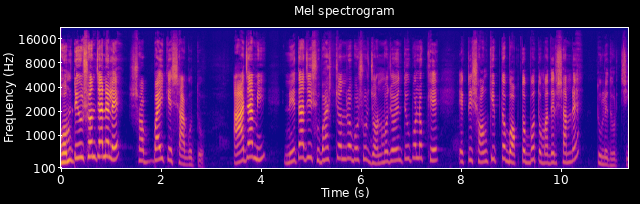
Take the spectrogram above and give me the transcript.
হোম টিউশন চ্যানেলে সবাইকে স্বাগত। আজ আমি নেতাজি সুভাষচন্দ্র বসুর জন্মজয়ন্তী উপলক্ষে একটি সংক্ষিপ্ত বক্তব্য তোমাদের সামনে তুলে ধরছি।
